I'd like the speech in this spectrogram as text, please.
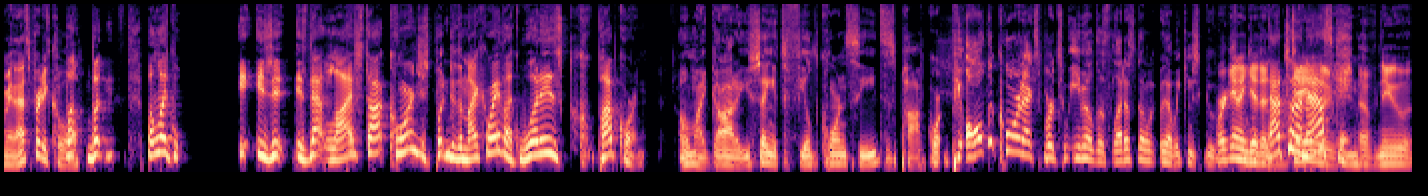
mean, that's pretty cool. But but but like, is it is that livestock corn just put into the microwave? Like, what is popcorn? Oh my God! Are you saying it's field corn seeds? Is popcorn? All the corn experts who emailed us, let us know that we can just Google. We're gonna get a That's what I'm asking. of new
